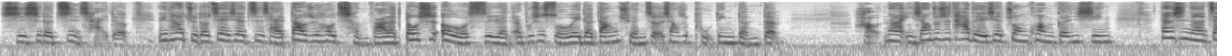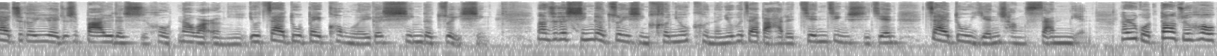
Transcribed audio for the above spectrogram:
实施的制裁的，因为他觉得这些制裁到最后惩罚的都是俄罗斯人，而不是所谓的当权者，像是普丁等等。好，那以上就是他的一些状况更新。但是呢，在这个月，就是八月的时候，纳瓦尔尼又再度被控了一个新的罪行。那这个新的罪行很有可能又会再把他的监禁时间再度延长三年。那如果到最后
